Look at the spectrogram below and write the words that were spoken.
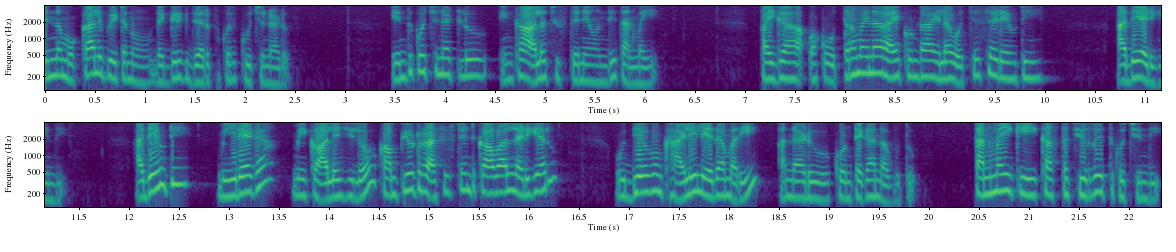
చిన్న ముక్కాలి పీటను దగ్గరికి జరుపుకుని కూర్చున్నాడు. ఎందుకొచ్చినట్లు ఇంకా ఆలోచిస్తూనే ఉంది తన్మయి. పైగా ఒక ఉత్తరమైనా రాయకుండా ఇలా వచ్చేసాడేమిటి అదే అడిగింది. అదేమిటి? మీరేగా? మీ కాలేజీలో కంప్యూటర్ అసిస్టెంట్ కావాలని అడిగారు? ఉద్యోగం ఖాళీ లేదా మరి? అన్నాడు కొంటెగా నవ్వుతూ. తన్మయికి కాస్త చిర్రెత్తుకొచ్చింది.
